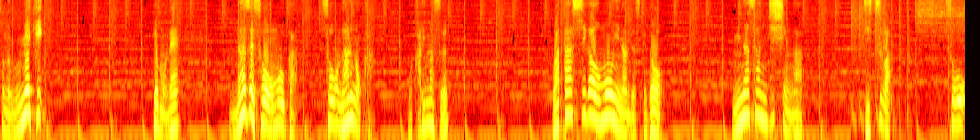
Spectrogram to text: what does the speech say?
そのうめき。でもね、なぜそう思うか、そうなるのか、わかります？私が思うになんですけど、皆さん自身が、実は、そう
